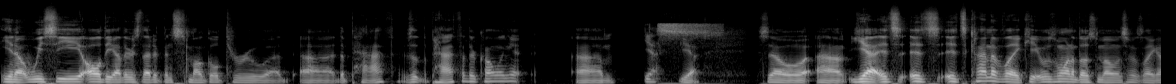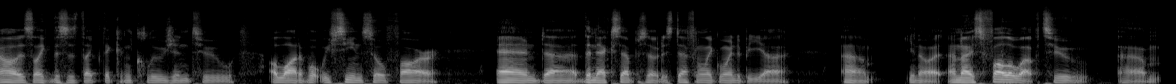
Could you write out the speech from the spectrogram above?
you know we see all the others that have been smuggled through uh, uh, the path. Is it the path that they're calling it? Yes. Yeah. So um, yeah, it's it's it's kind of like it was one of those moments where I was like, oh, it's like this is like the conclusion to a lot of what we've seen so far, and uh, the next episode is definitely going to be a, um, you know, a, a nice follow up to um,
